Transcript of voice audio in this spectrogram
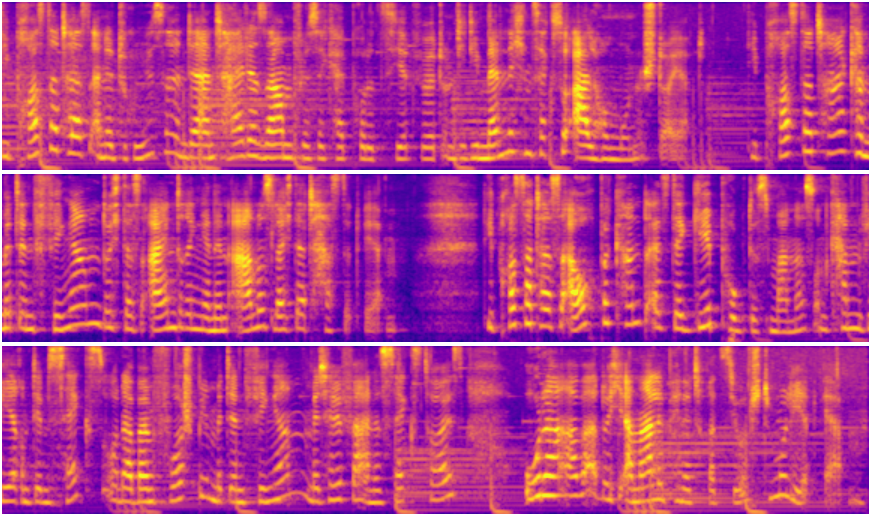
Die Prostata ist eine Drüse, in der ein Teil der Samenflüssigkeit produziert wird und die die männlichen Sexualhormone steuert. Die Prostata kann mit den Fingern durch das Eindringen in den Anus leicht ertastet werden. Die Prostata ist auch bekannt als der G-Punkt des Mannes und kann während dem Sex oder beim Vorspiel mit den Fingern mit Hilfe eines Sextoys oder aber durch anale Penetration stimuliert werden.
